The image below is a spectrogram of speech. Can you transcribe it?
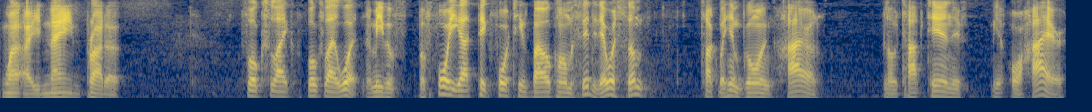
one, a named product. folks like folks like what? I mean, bef- before he got picked 14th by Oklahoma City, there was some talk about him going higher, you know, top 10 if you know, or higher.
